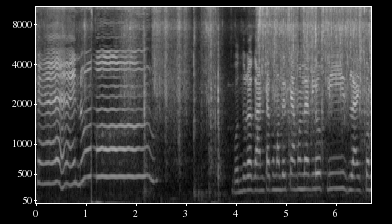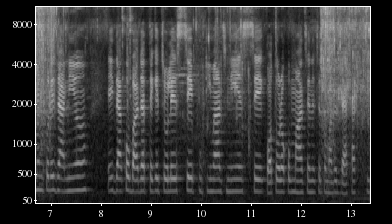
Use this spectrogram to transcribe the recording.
কেন? বন্ধুরা, গানটা তোমাদের কেমন লাগল? প্লিজ লাইক কমেন্ট করে জানিও। এই দেখো বাজার থেকে চলে এসছে, পুঁটি মাছ নিয়ে এসছে, কত রকম মাছ এনেছে তোমাদের দেখাচ্ছি।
